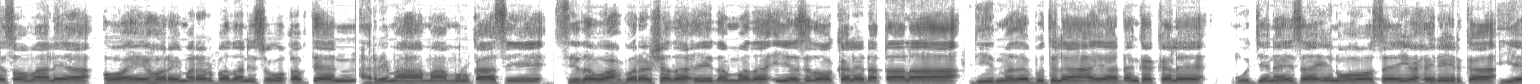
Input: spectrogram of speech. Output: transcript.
ee soomaaliya oo ay horay marar badan isugu qabteen arrimaha maamulkaasi sida waxbarashada ciidamada iyo sidoo kale dhaqaalaha. Diidmada puntland ayaa dhanka kale muujinaysa inuu hooseeyo xiriirka iyo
